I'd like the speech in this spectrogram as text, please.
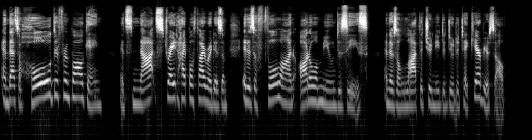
And that's a whole different ball game. It's not straight hypothyroidism. It is a full-on autoimmune disease. And there's a lot that you need to do to take care of yourself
